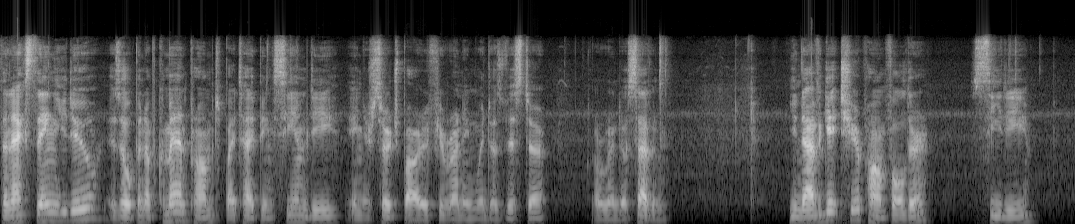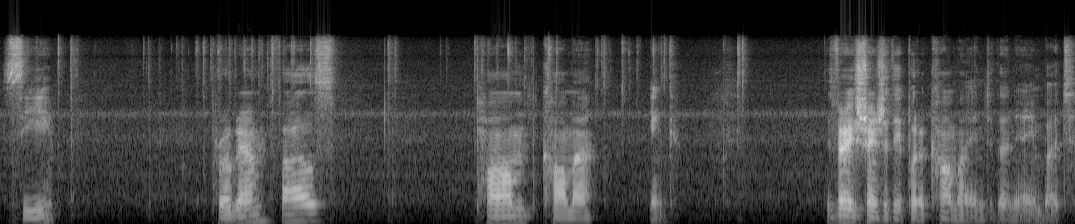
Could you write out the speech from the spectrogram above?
The next thing you do is open up command prompt by typing cmd in your search bar if you're running Windows Vista or Windows 7. You navigate to your Palm folder, cd, c, program files, Palm, comma, Inc. It's very strange that they put a comma into the name, but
